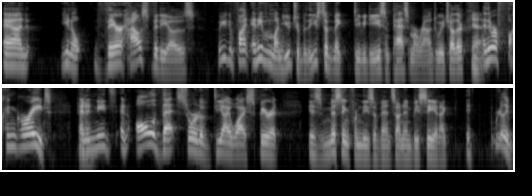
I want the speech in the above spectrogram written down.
and you know their house videos. You can find any of them on YouTube. But they used to make DVDs and pass them around to each other, Yeah. and they were fucking great. And Yeah. it needs, and all of that sort of DIY spirit is missing from these events on NBC, and I it really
